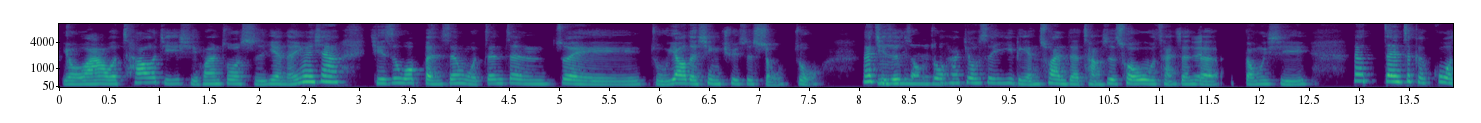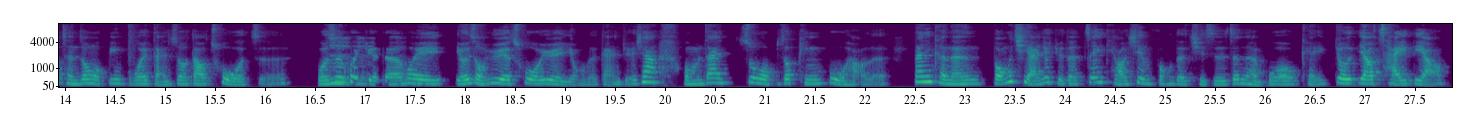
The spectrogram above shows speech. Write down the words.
有啊，我超级喜欢做实验的，因为像其实我本身我真正最主要的兴趣是手作。那其实手作它就是一连串的尝试错误产生的东西。那在这个过程中，我并不会感受到挫折，我是会觉得会有一种越挫越勇的感觉。嗯嗯嗯，像我们在做，比如说拼布好了，那你可能缝起来就觉得这一条线缝的其实真的很不 OK，就要拆掉。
